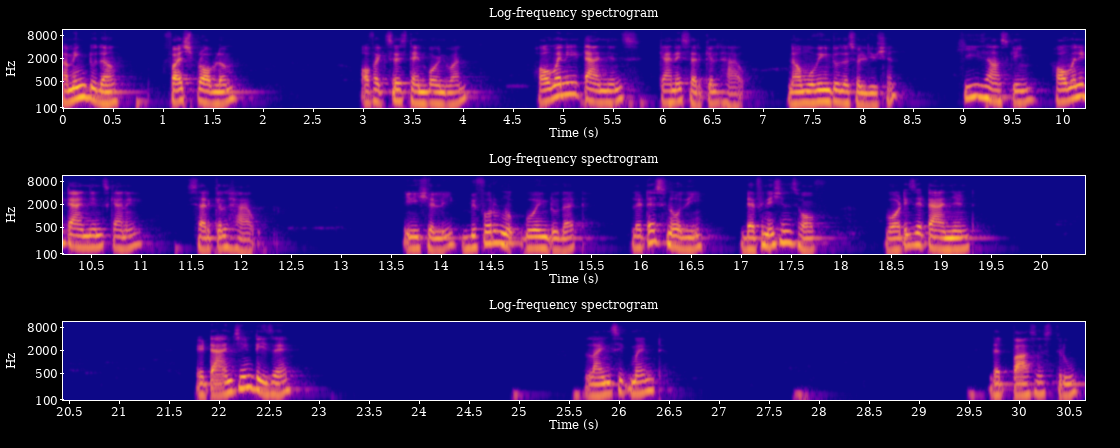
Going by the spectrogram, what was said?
Coming to the first problem of exercise 10.1. How many tangents can a circle have? Now moving to the solution. He is asking how many tangents can a circle have? Initially, before going to that, let us know the definitions of what is a tangent. A tangent is a line segment that passes through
